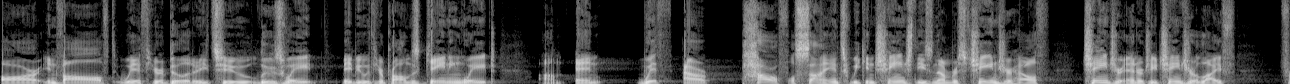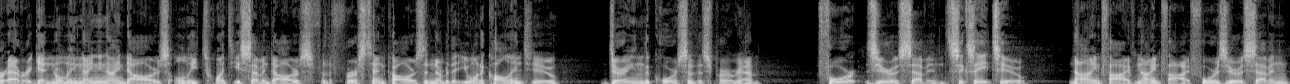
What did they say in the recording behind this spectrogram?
are involved with your ability to lose weight, maybe with your problems gaining weight. Um, and with our powerful science, we can change these numbers, change your health, change your energy, change your life forever. Again, normally $99, only $27 for the first 10 callers, the number that you want to call into during the course of this program. 407 682 9595. 407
